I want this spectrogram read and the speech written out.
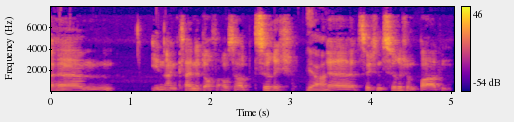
Ähm, in ein kleines Dorf außerhalb Zürich. Ja. Äh, zwischen Zürich und Baden.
